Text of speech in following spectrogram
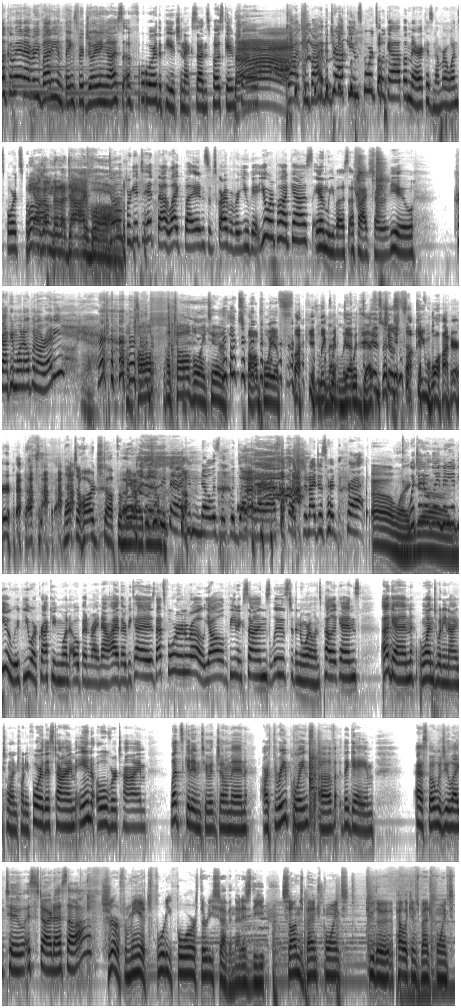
Welcome in, everybody, and thanks for joining us for the PHNX Suns postgame show. Ah! Brought to you by the DraftKings Sportsbook app, America's number one sportsbook Welcome app. to the dive bar. Don't forget to hit that like button, subscribe wherever you get your podcasts, and leave us a five star review. Cracking one open already? Oh, yeah. a tall, a tall boy too. a Tall boy of fucking liquid, liquid death. death. It's just fucking water. That's a hard stop for me right now. to be fair, I didn't know it was liquid death when I asked the question. I just heard the crack. oh my Which I don't blame any of you if you are cracking one open right now either, because that's four in a row. Y'all, the Phoenix Suns lose to the New Orleans Pelicans again, 129 to 124 this time in overtime. Let's get into it, gentlemen. Our three points of the game. Espo, would you like to start us off? Sure, for me it's 44-37. That is the Suns bench points to the Pelicans bench points.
